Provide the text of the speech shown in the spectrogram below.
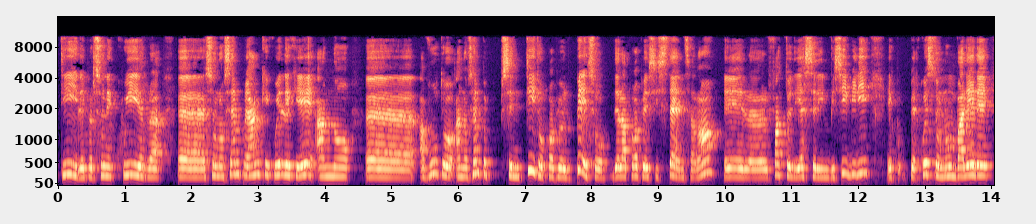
T, le persone queer, eh, sono sempre anche quelle che hanno eh, avuto, hanno sempre sentito proprio il peso della propria esistenza, no? E il, il fatto di essere invisibili e per questo non valere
